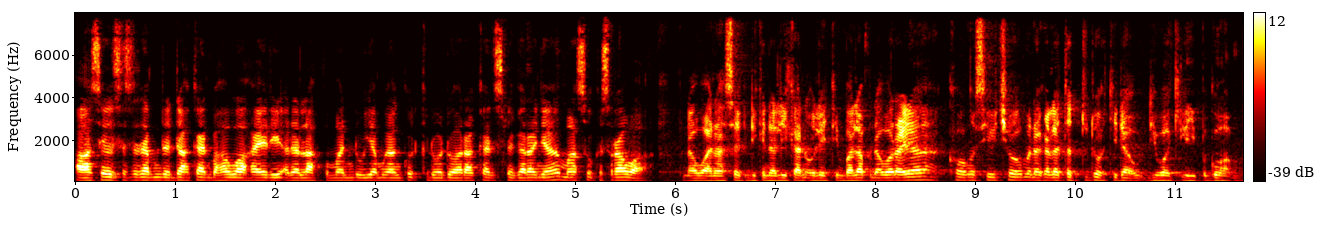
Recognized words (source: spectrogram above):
Hasil siasatan mendedahkan bahawa Hairi adalah pemandu yang mengangkut kedua-dua rakan senegaranya masuk ke Sarawak. Pendakwaan hasil dikendalikan oleh Timbalan Pendakwa Raya Kong Siu Cho manakala tertuduh tidak diwakili peguam.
